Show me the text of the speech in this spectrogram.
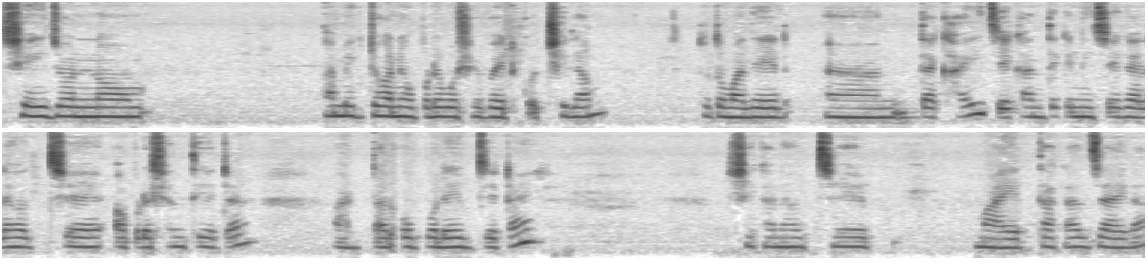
সেই জন্য আমি একটুখানি উপরে বসে ওয়েট করছিলাম। তো তোমাদের দেখাই। যেখান থেকে নিচে গেলে হচ্ছে অপারেশন থিয়েটার আর তার ওপরের যেটায় সেখানে হচ্ছে মায়ের থাকার জায়গা।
